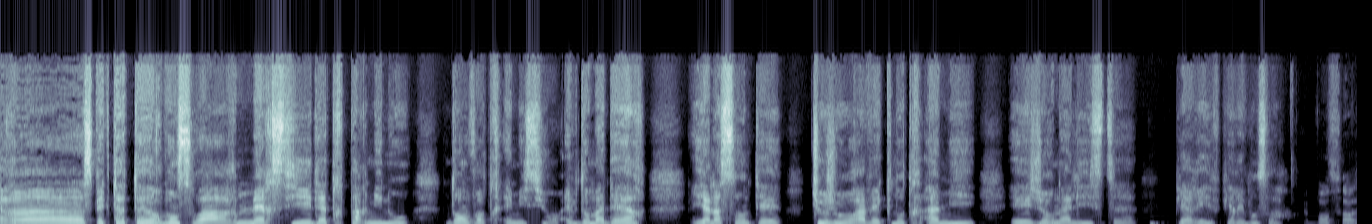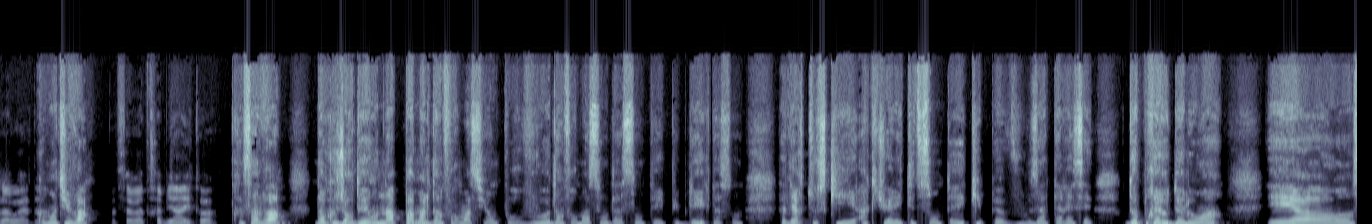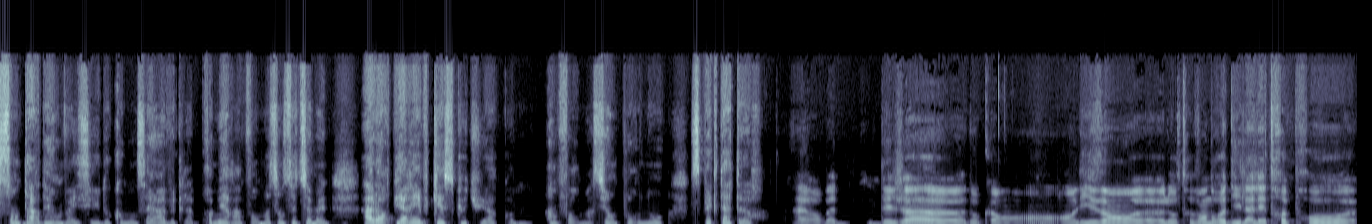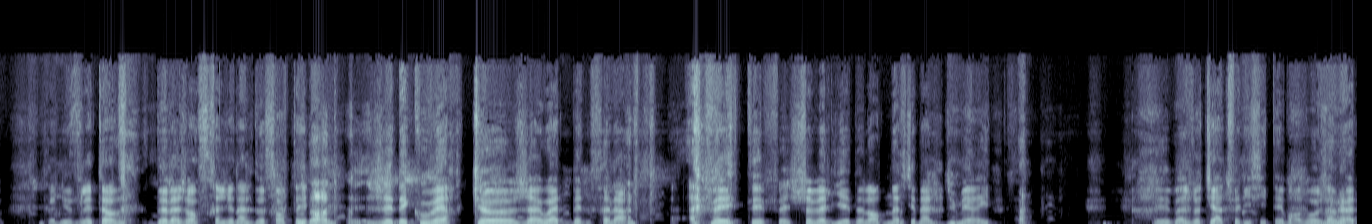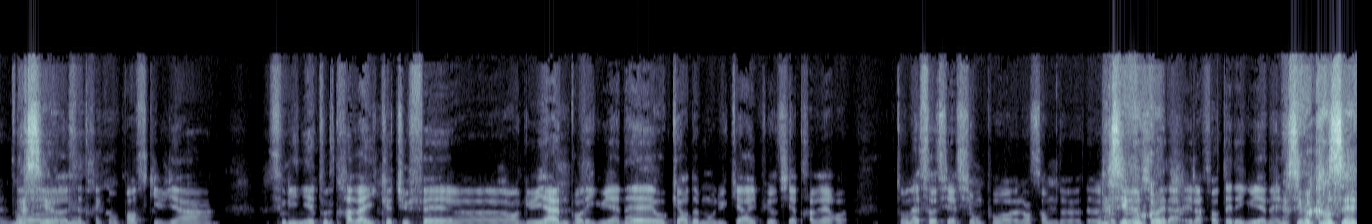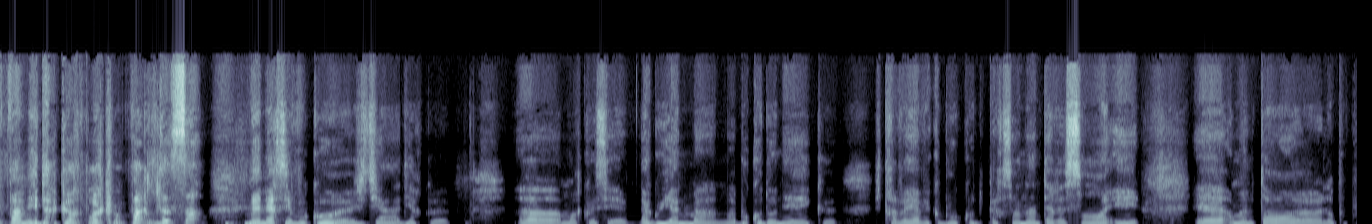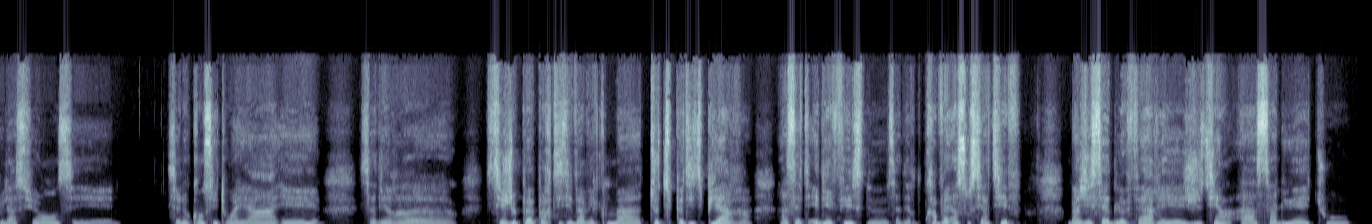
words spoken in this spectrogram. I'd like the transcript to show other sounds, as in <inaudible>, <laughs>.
Chers euh, spectateurs, bonsoir. Merci d'être parmi nous dans votre émission hebdomadaire Yana Santé, toujours avec notre ami et journaliste euh, Pierre-Yves. Pierre-Yves, bonsoir. Bonsoir Jawad. Comment tu vas? Ça va très bien et toi? Très ça va. Donc aujourd'hui, on a pas mal d'informations pour vous, d'informations de la santé publique, c'est-à-dire tout ce qui est actualité de santé qui peuvent vous intéresser de près ou de loin. Et euh, sans tarder, on va essayer de commencer avec la première information cette semaine. Alors Pierre-Yves, qu'est-ce que tu as comme information pour nous spectateurs? Alors, bah, déjà, euh, donc en, lisant euh, l'autre vendredi la lettre pro, euh, la newsletter de, l'Agence régionale de santé, <laughs> j'ai découvert que Jawad Ben Salah <laughs> avait été fait chevalier de l'Ordre national du mérite. Et bah, je tiens à te féliciter. Bravo, Jawad, pour cette récompense qui vient souligner tout le travail que tu fais en Guyane pour les Guyanais, au cœur de Montlucas, et puis aussi à travers ton association pour euh, l'ensemble de, la population et la, et la, santé des Guyanais. Merci beaucoup. On ne s'est pas mis d'accord pour qu'on parle de ça. Mais merci beaucoup. Euh, je tiens à dire que euh, moi, que c'est la Guyane m'a beaucoup donné, que je travaille avec beaucoup de personnes intéressantes et, en même temps, la population, c'est c'est nos concitoyens et c'est-à-dire euh, si je peux participer avec ma toute petite pierre à cet édifice de c'est-à-dire travail associatif, ben j'essaie de le faire et je tiens à saluer tout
